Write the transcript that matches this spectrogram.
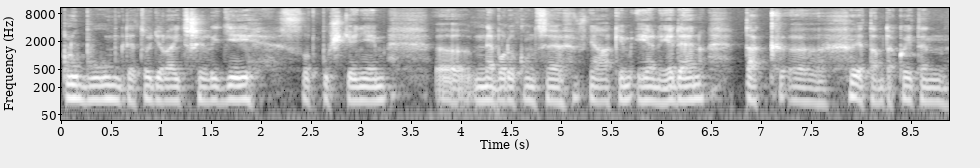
klubům, kde to dělají tři lidi s odpuštěním, eh, nebo dokonce v nějakém jen jeden, tak eh, je tam takový ten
